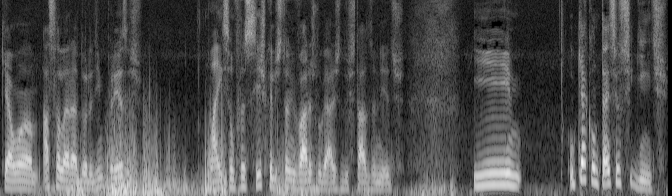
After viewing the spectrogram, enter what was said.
que é uma aceleradora de empresas, lá em São Francisco, eles estão em vários lugares dos Estados Unidos. E o que acontece é o seguinte,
